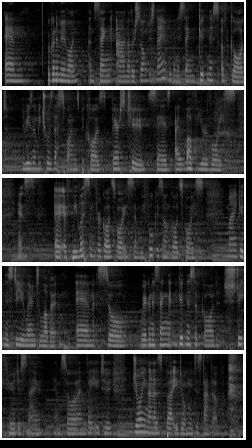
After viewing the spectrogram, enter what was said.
Um, we're going to move on and sing another song just now. We're going to sing Goodness of God. The reason we chose this one is because verse 2 says, I love your voice. It's, if we listen for God's voice and we focus on God's voice, my goodness, do you learn to love it? Um, so we're going to sing Goodness of God straight through just now. Um, so I invite you to join us, but you don't need to stand up.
